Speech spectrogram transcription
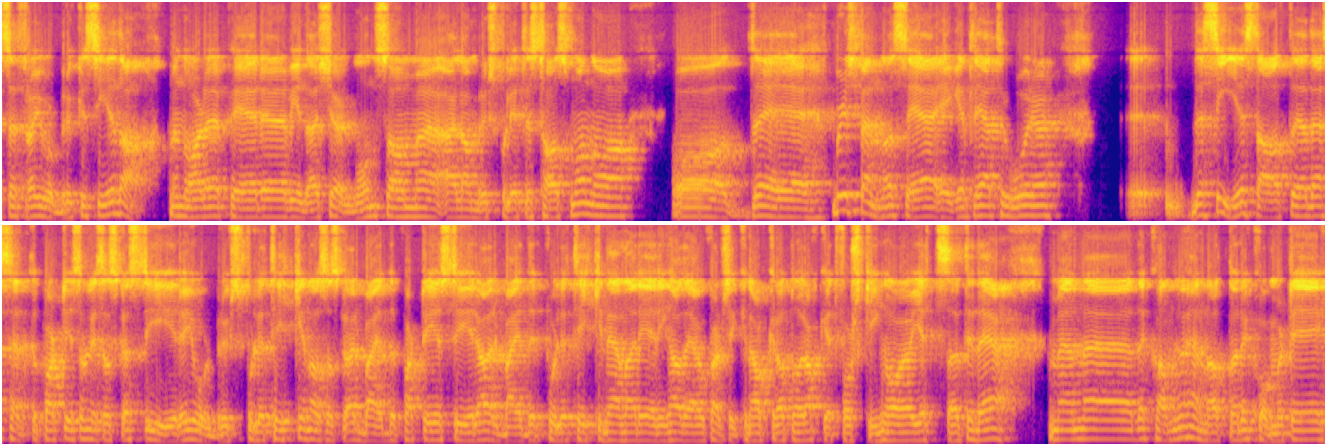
sett fra jordbrukets side. da. Men nå er det Per eh, Vidar Kjølmoen som eh, er landbrukspolitisk talsmann. og og det blir spennende å se, egentlig. Jeg tror det sies da at det er Senterpartiet som liksom skal styre jordbrukspolitikken, og så skal Arbeiderpartiet styre arbeiderpolitikken i en av regjeringa. Det er jo kanskje ikke akkurat noe rakettforsking å gjette seg til det. Men eh, det kan jo hende at når det kommer til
